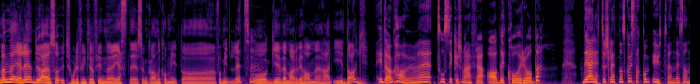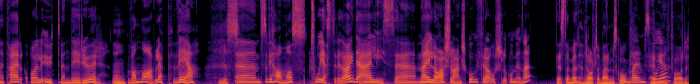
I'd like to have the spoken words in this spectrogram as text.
men Eli, du er jo så utrolig flink til å finne gjester som kan komme hit og formidle litt. Mm. Og hvem er det vi har med her i dag? I dag har vi med to stykker som er fra ADK-rådet. Det er rett og slett, Nå skal vi snakke om utvendig sanitær, eller utvendig rør. Mm. Vann og avløp. VEA. Yes. Um, så vi har med oss to gjester i dag. Det er Lise, nei, Lars Wernskog fra Oslo kommune. Det stemmer. Lars Wermskog. Wermskog ja. For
